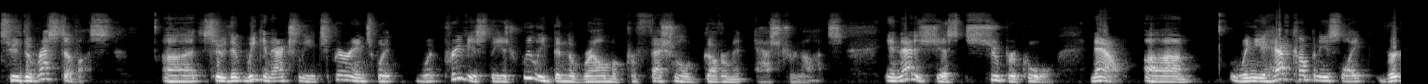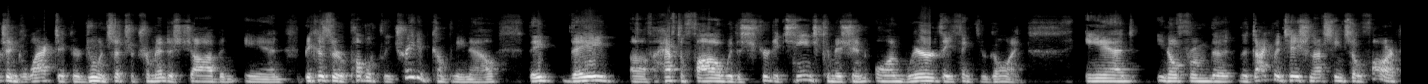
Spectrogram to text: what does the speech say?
to the rest of us uh, so that we can actually experience what, what previously has really been the realm of professional government astronauts. And that is just super cool. Now, um, when you have companies like Virgin Galactic are doing such a tremendous job, and, and because they're a publicly traded company now, they they uh, have to file with the Security Exchange Commission on where they think they're going. And you know, from the, the documentation I've seen so far,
